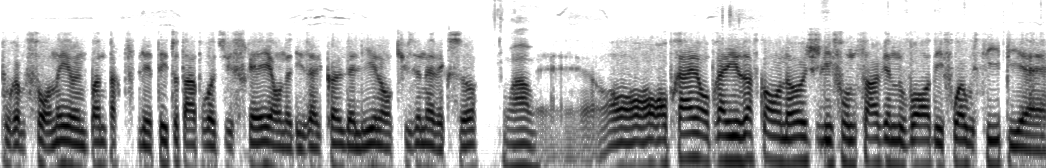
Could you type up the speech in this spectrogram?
pourraient me fournir une bonne partie de l'été, tout en produits frais. On a des alcools de l'île, on cuisine avec ça. Wow. Euh, on, on prend on prend les offres qu'on a. Les fournisseurs viennent nous voir des fois aussi. Puis, euh,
